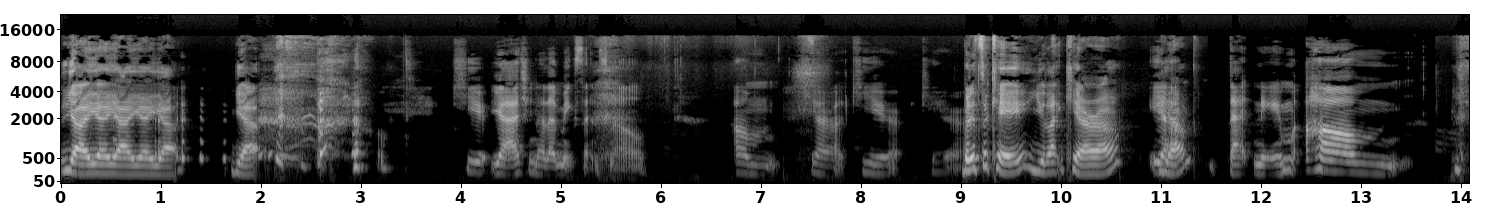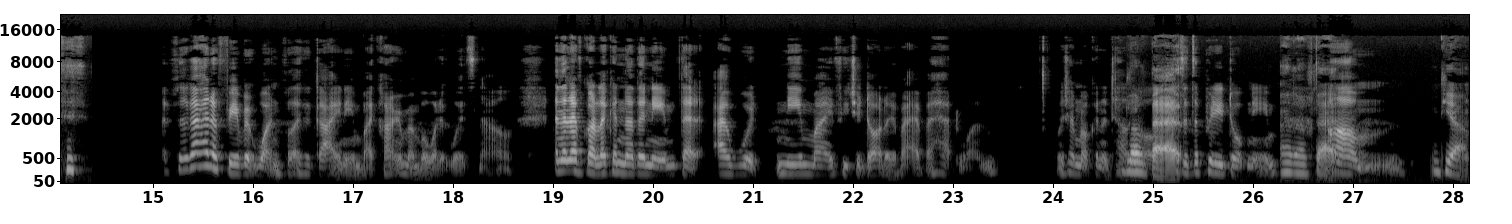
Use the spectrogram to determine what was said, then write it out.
Yeah, yeah, yeah, yeah, yeah. Yeah. Kiara, yeah, actually, no, that makes sense now. Um, Kiara, Kiara, Kiara. But it's okay. You like Kiara. yeah, yeah. that name. Um, I feel like I had a favorite one for like a guy name, but I can't remember what it was now. And then I've got like another name that I would name my future daughter if I ever had one, which I'm not gonna tell Love you that. it's a pretty dope name. I love that. Um, yeah.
